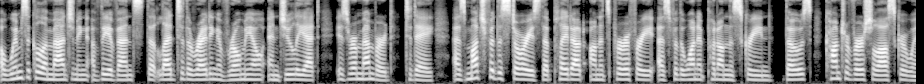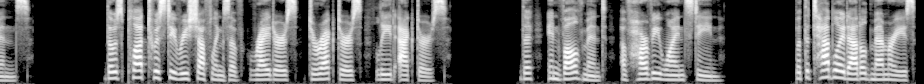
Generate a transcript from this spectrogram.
a whimsical imagining of the events that led to the writing of Romeo and Juliet, is remembered, today, as much for the stories that played out on its periphery as for the one it put on the screen, those controversial Oscar wins. Those plot twisty reshufflings of writers, directors, lead actors. The involvement of Harvey Weinstein. But the tabloid addled memories,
